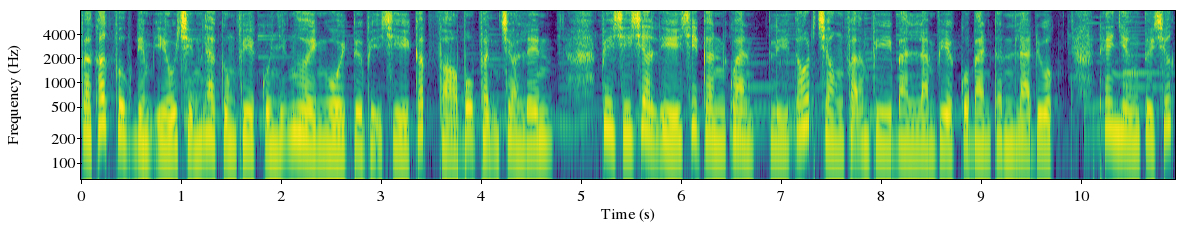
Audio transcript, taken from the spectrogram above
và khắc phục điểm yếu chính là công việc của những người ngồi từ vị trí cấp phó bộ phận trở lên. Vị trí trợ lý chỉ cần quản lý tốt trong phạm vi bàn làm việc của bản thân là được. Thế nhưng từ chức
